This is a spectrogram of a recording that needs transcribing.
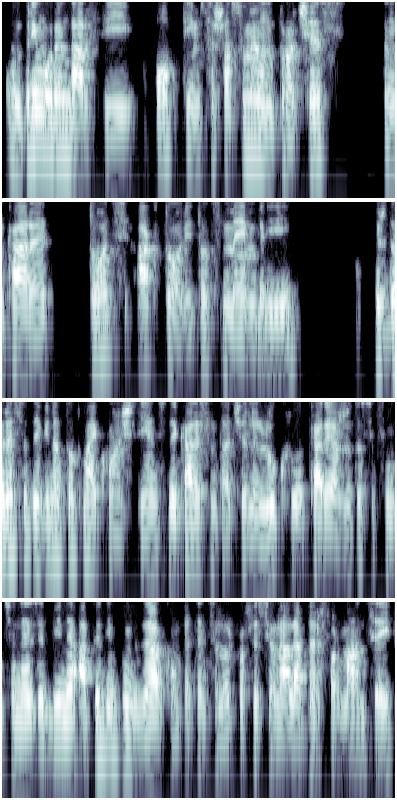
în primul rând ar fi optim să-și asume un proces în care toți actorii, toți membrii își doresc să devină tot mai conștienți de care sunt acele lucruri care ajută să funcționeze bine, atât din punct de vedere al competențelor profesionale, a performanței,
